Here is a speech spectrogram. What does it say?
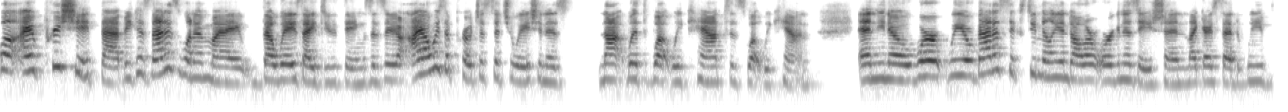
Well, I appreciate that because that is one of my the ways I do things is I always approach a situation as not with what we can't is what we can. And you know we're we are about a 60 million dollar organization. Like i said we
